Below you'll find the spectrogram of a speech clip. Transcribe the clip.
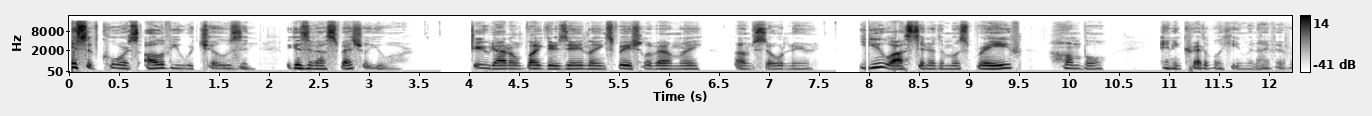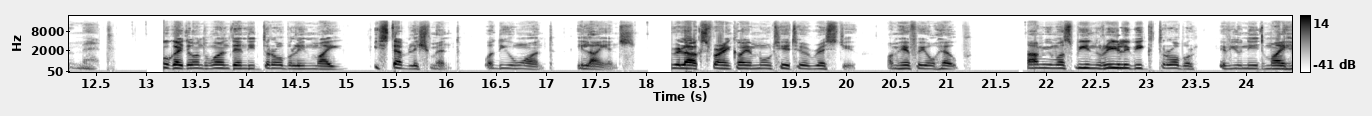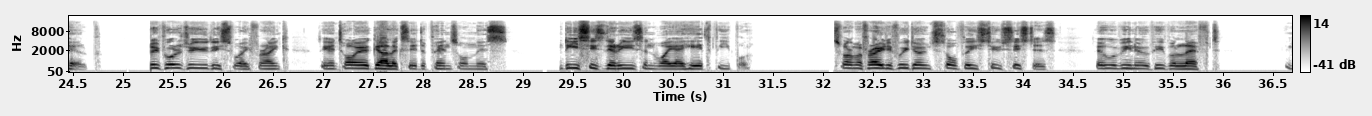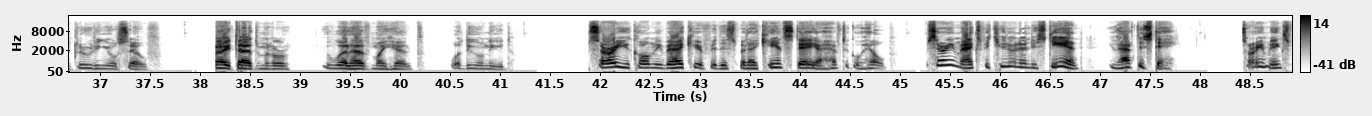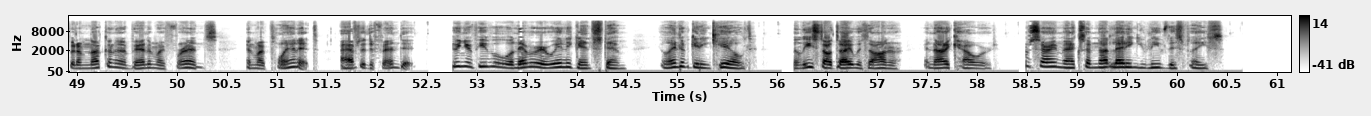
Yes, of course, all of you were chosen because of how special you are. Shoot, I don't think there's anything special about me. I'm just ordinary. You, Austin, are the most brave, humble, and incredible human I've ever met. Look, I don't want any trouble in my establishment. What do you want, Alliance? Relax, Frank. I am not here to arrest you. I'm here for your help. Tom, you must be in really big trouble if you need my help. Let put it to you this way, Frank. The entire galaxy depends on this. This is the reason why I hate people. So I'm afraid if we don't stop these two sisters, there will be no people left, including yourself. Right, Admiral. You will have my help. What do you need? Sorry you called me back here for this, but I can't stay. I have to go help. Sorry, Max, but you don't understand. You have to stay. Sorry, Minx, but I'm not going to abandon my friends and my planet. I have to defend it. You and your people will never win against them. You'll end up getting killed. At least I'll die with honor and not a coward. I'm sorry, Max. I'm not letting you leave this place.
